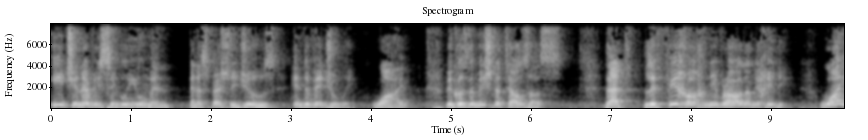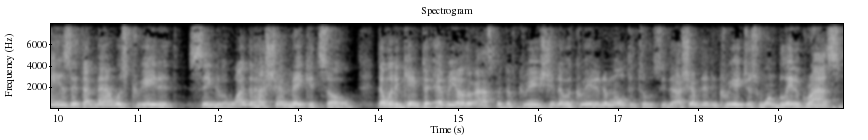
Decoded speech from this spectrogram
each and every single human, and especially Jews, individually. Why? Because the Mishnah tells us that lefichach nivra adam yichidi. Why is it that man was created singular? Why did Hashem make it so that when it came to every other aspect of creation, they were created in multitudes? Hashem didn't create just one blade of grass,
